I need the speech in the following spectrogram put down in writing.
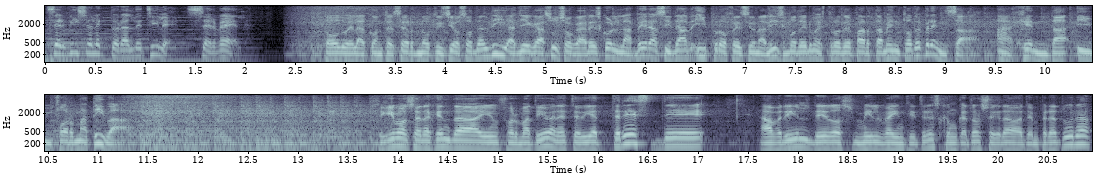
Servicio Electoral de Chile. Todo el acontecer noticioso del día llega a sus hogares con la veracidad y profesionalismo de nuestro departamento de prensa. Agenda informativa. Seguimos en agenda informativa en este día 3 de abril de 2023 con 14 grados de temperatura.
